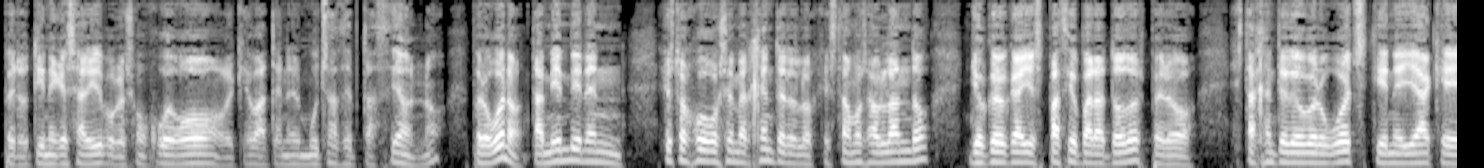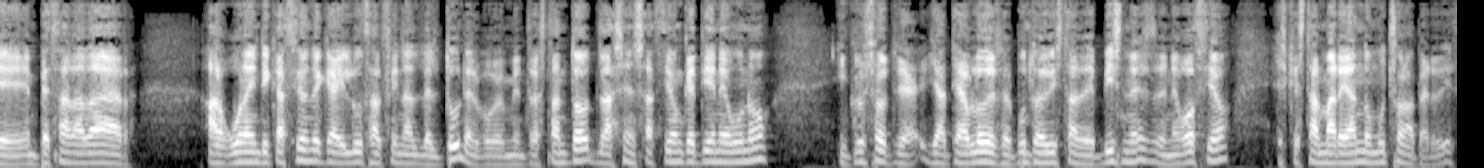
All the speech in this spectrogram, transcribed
pero tiene que salir porque es un juego que va a tener mucha aceptación, ¿no? Pero bueno, también vienen estos juegos emergentes de los que estamos hablando. Yo creo que hay espacio para todos, pero esta gente de Overwatch tiene ya que empezar a dar alguna indicación de que hay luz al final del túnel, porque mientras tanto la sensación que tiene uno, incluso ya te hablo desde el punto de vista de business, de negocio, es que están mareando mucho la perdiz.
